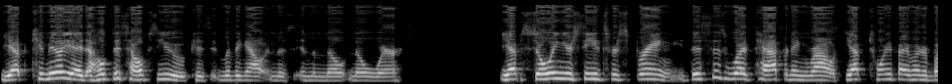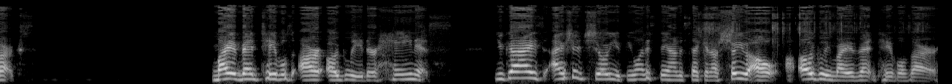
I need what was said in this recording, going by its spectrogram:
Yep, Camellia. I hope this helps you because living out in this in the middle nowhere. Yep, sowing your seeds for spring. This is what's happening, Ralph. Yep, 2500 bucks. My event tables are ugly. They're heinous. You guys, I should show you, if you want to stay on a second, I'll show you how ugly my event tables are.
